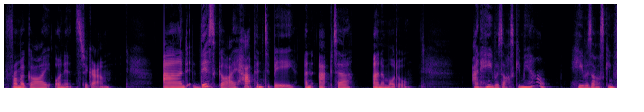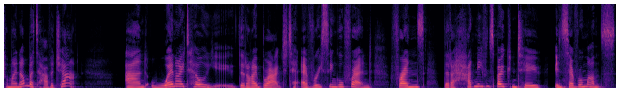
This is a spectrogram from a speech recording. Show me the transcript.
from a guy on Instagram. And this guy happened to be an actor and a model. And he was asking me out. He was asking for my number to have a chat. And when I tell you that I bragged to every single friend, friends that I hadn't even spoken to in several months,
